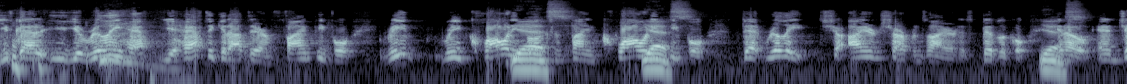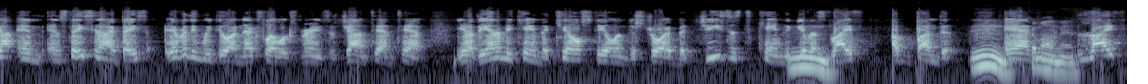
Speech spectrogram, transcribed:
You've got you, you really have you have to get out there and find people, read read quality books, and find quality Yes. people that really sh- iron sharpens iron. It's biblical, Yes. you know. And John and and Stacy and I base everything we do on next level experiences. John ten ten. You know, the enemy came to kill, steal, and destroy, but Jesus came to give us life abundant. and Mm. come on, man. life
